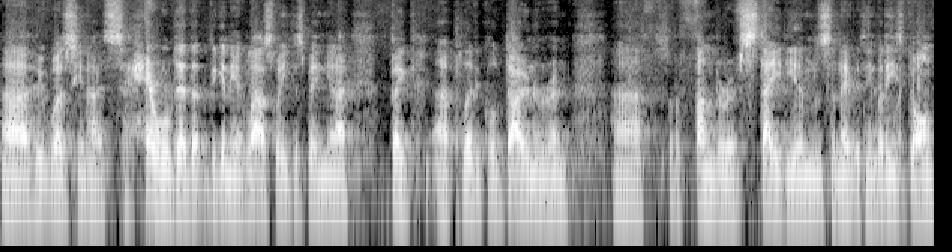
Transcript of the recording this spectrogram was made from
uh, who was, you know, heralded at the beginning of last week as being, you know, big uh, political donor and uh, sort of funder of stadiums and everything, but he's gone.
